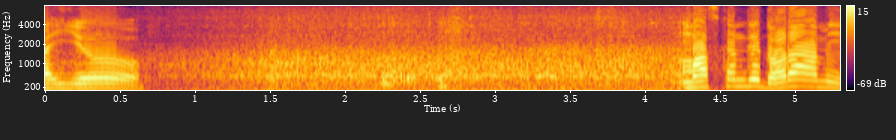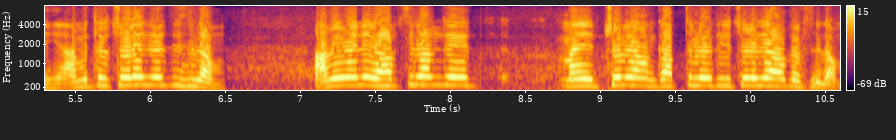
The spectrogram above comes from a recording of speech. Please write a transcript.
আইয়ো মাঝখান দিয়ে ধরা আমি। আমি তো চলে যেতেছিলাম আমি মানে ভাবছিলাম যে মানে চলে যাওয়া, গাবতলের দিকে চলে যাওয়া ধরছিলাম।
